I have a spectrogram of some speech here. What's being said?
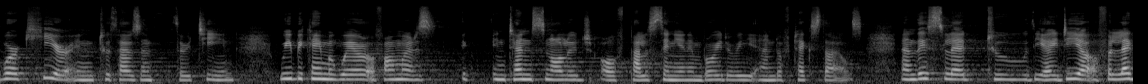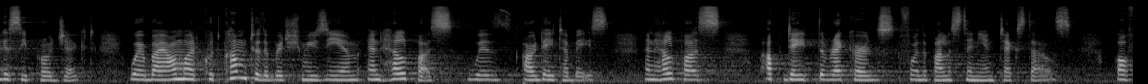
work here in 2013, we became aware of Omar's intense knowledge of Palestinian embroidery and of textiles. And this led to the idea of a legacy project whereby Omar could come to the British Museum and help us with our database and help us update the records for the Palestinian textiles of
